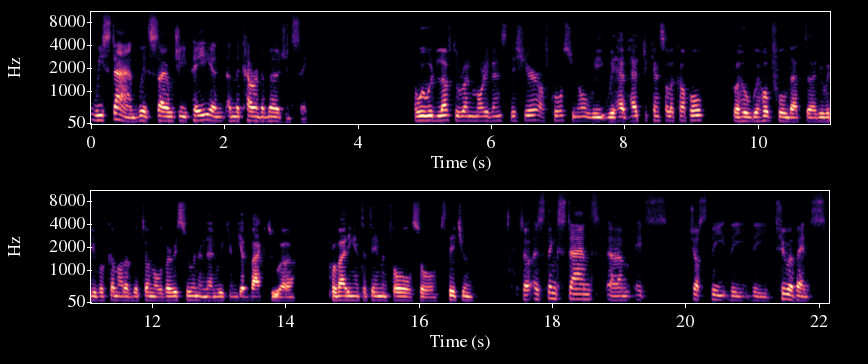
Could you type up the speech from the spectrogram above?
we stand with SailGP and, and the current emergency we would love to run more events this year of course. You know we we have had to cancel a couple but we're hopeful that uh, everybody will come out of the tunnel very soon and then we can get back to uh, providing entertainment for all. So stay tuned. So as things stand um, it's just the the the two events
